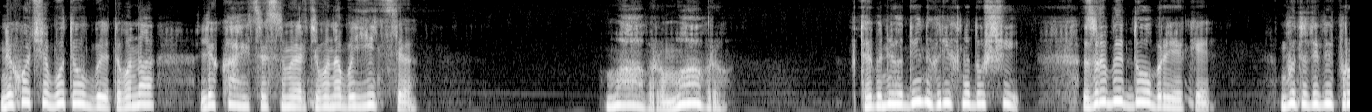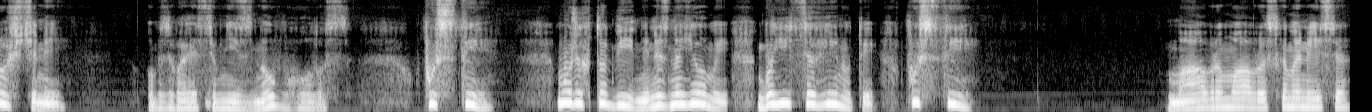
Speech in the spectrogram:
не хоче бути вбита, вона лякається смерті, вона боїться. Мавро, Мавро, в тебе не один гріх на душі. Зроби добре яке, буде тобі прощений, обзивається в ній знов голос. Пусти. Може, хто бідний, незнайомий, боїться гинути. Пусти. Мавро, Мавро, схаменися,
